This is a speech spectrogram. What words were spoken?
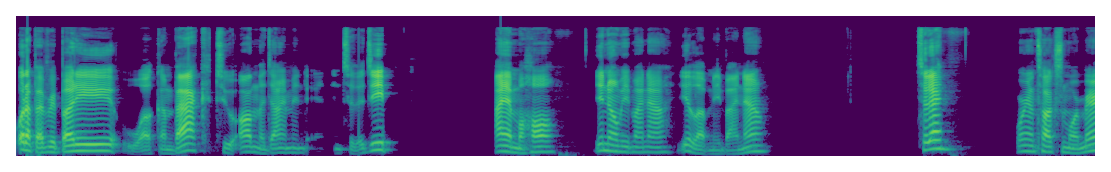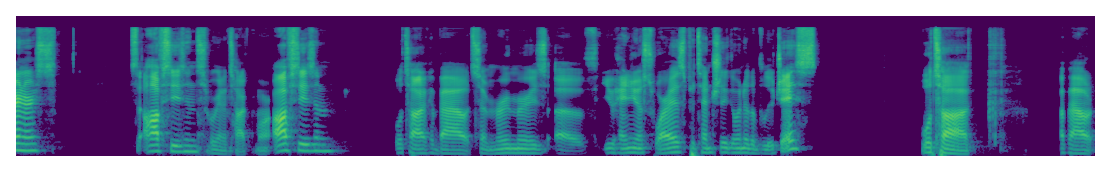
What up, everybody? Welcome back to On the Diamond and Into the Deep. I am Mahal. You know me by now. You love me by now. Today, we're going to talk some more Mariners. It's the off season, so we're going to talk more off season. We'll talk about some rumors of Eugenio Suarez potentially going to the Blue Jays. We'll talk about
